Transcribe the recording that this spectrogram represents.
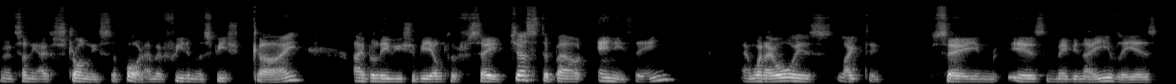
I mean, something I strongly support. I'm a freedom of speech guy. I believe you should be able to say just about anything. And what I always like to say is maybe naively is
